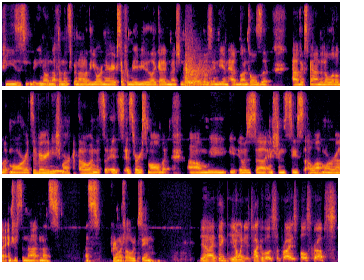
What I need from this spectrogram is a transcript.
peas, you know, nothing that's been out of the ordinary except for maybe like I had mentioned before, those Indian head lentils that have expanded a little bit more. It's a very niche mm. market though, and it's it's it's very small. But um, we it was uh, interesting to see a lot more uh, interest in that, and that's that's pretty much all we've seen. Yeah, I think, you know, when you talk about surprise pulse crops,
